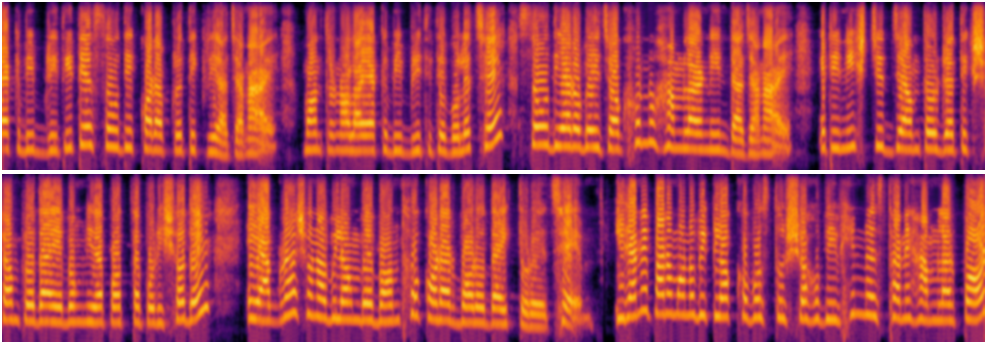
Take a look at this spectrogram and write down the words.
এক বিবৃতিতে সৌদি কড়া প্রতিক্রিয়া জানায়। মন্ত্রণালয় এক বিবৃতিতে বলেছে, সৌদি আরব জঘন্য হামলার নিন্দা জানায়। এটি নিশ্চিত যে আন্তর্জাতিক সম্প্রদায় এবং নিরাপত্তা পরিষদের এই আগ্রাসন অবিলম্বে বন্ধ করার বড় দায়িত্ব রয়েছে। ইরানে পারমাণবিক লক্ষ্যবস্তু সহ বিভিন্ন স্থানে হামলার পর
